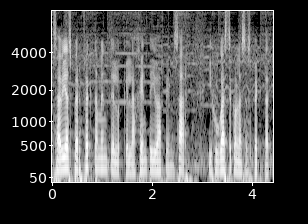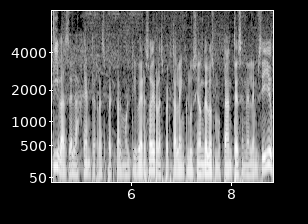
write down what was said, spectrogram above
Sabías perfectamente lo que la gente iba a pensar y jugaste con las expectativas de la gente respecto al multiverso y respecto a la inclusión de los mutantes en el MCU.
